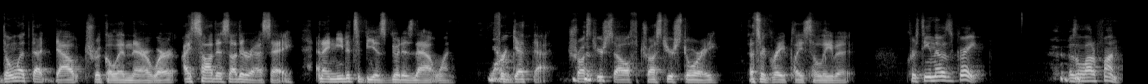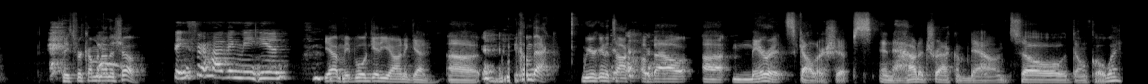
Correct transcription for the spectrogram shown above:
Don't let that doubt trickle in there. Where I saw this other essay and I needed to be as good as that one. No. Forget that. Trust yourself. Trust your story. That's a great place to leave it. Christine, that was great. It was a lot of fun. Thanks for coming on the show. Thanks for having me, Ian. yeah, maybe we'll get you on again. Uh, come back, we are going to talk about uh, merit scholarships and how to track them down. So don't go away.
